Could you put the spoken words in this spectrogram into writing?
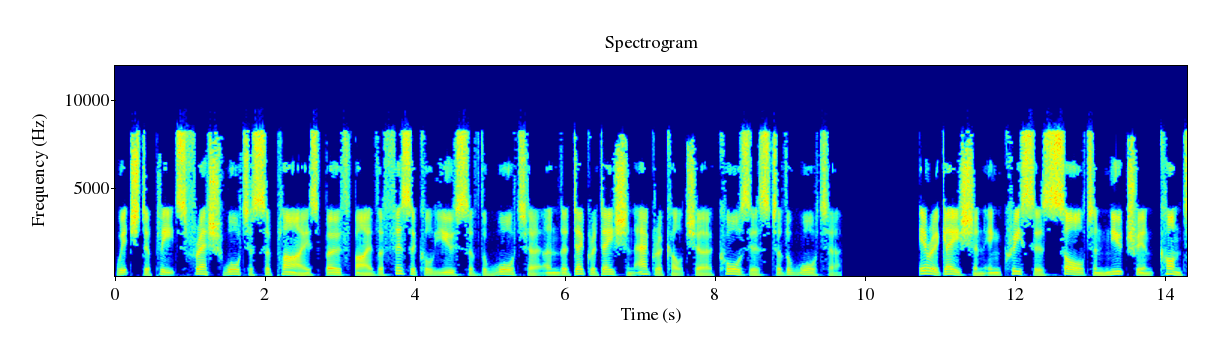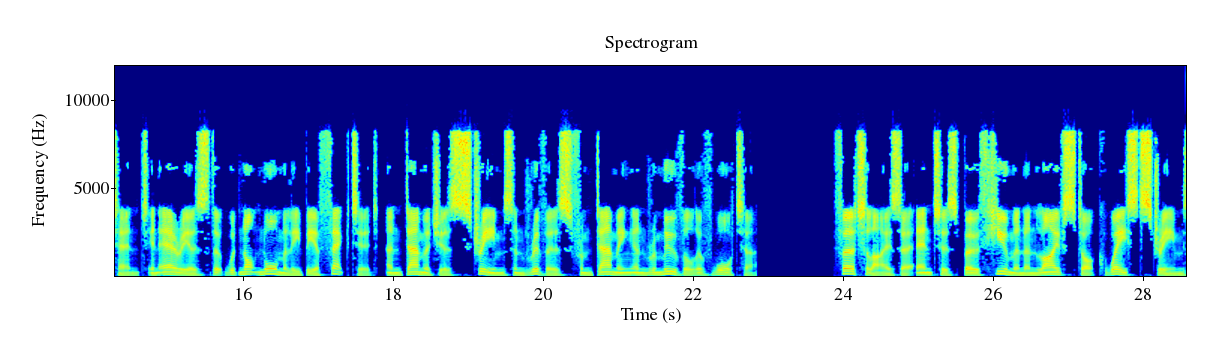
which depletes fresh water supplies both by the physical use of the water and the degradation agriculture causes to the water. Irrigation increases salt and nutrient content in areas that would not normally be affected, and damages streams and rivers from damming and removal of water. Fertilizer enters both human and livestock waste streams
